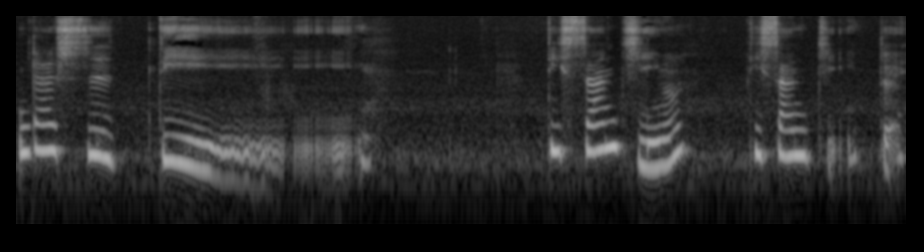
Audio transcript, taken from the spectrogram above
应该是第第三集吗？第三集对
